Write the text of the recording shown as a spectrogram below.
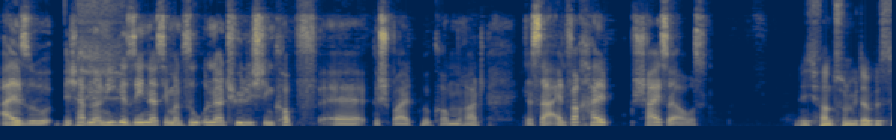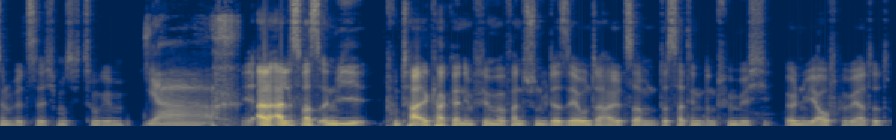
Also, ich habe noch nie gesehen, dass jemand so unnatürlich den Kopf äh, gespalten bekommen hat. Das sah einfach halt scheiße aus. Ich fand's schon wieder ein bisschen witzig, muss ich zugeben. Ja, All- Alles, was irgendwie brutal kacke in dem Film war, fand ich schon wieder sehr unterhaltsam. Das hat ihn dann für mich irgendwie aufgewertet.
